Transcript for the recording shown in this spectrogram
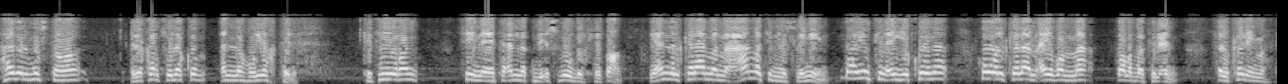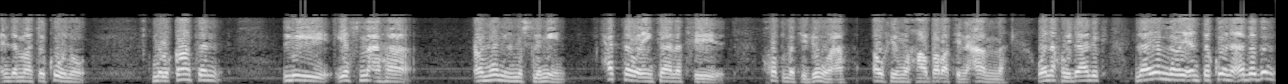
هذا المستوى ذكرت لكم أنه يختلف. كثيرا فيما يتعلق بأسلوب الخطاب. لأن الكلام مع عامة المسلمين لا يمكن أن يكون هو الكلام أيضا مع طلبة العلم. فالكلمة عندما تكون ملقاة ليسمعها عموم المسلمين حتى وإن كانت في خطبة جمعة أو في محاضرة عامة ونحو ذلك لا ينبغي أن تكون أبدا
